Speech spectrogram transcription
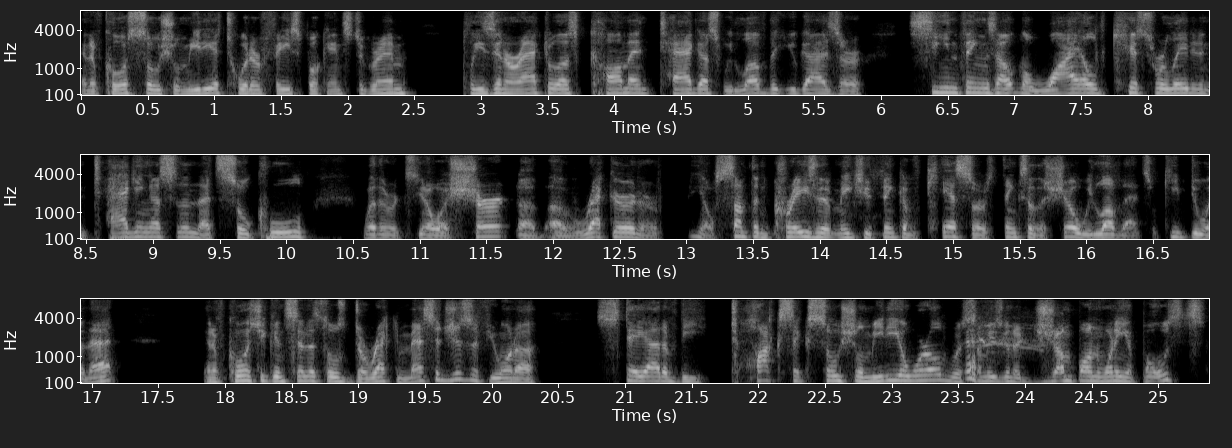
And of course, social media Twitter, Facebook, Instagram. Please interact with us, comment, tag us. We love that you guys are seeing things out in the wild, Kiss related, and tagging us in them. That's so cool. Whether it's you know a shirt, a, a record, or you know something crazy that makes you think of Kiss or thinks of the show, we love that. So keep doing that. And of course, you can send us those direct messages if you want to stay out of the toxic social media world where somebody's going to jump on one of your posts.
